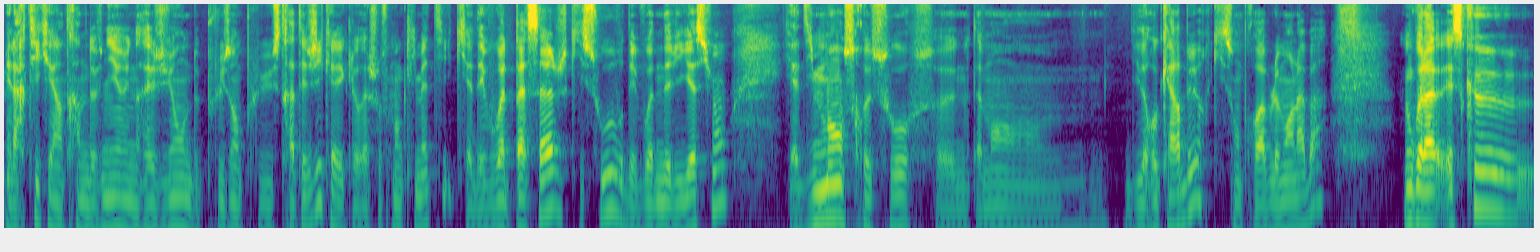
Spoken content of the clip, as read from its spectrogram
Mais l'Arctique est en train de devenir une région de plus en plus stratégique avec le réchauffement climatique. Il y a des voies de passage qui s'ouvrent, des voies de navigation. Il y a d'immenses ressources, euh, notamment d'hydrocarbures, qui sont probablement là-bas. Donc voilà, est-ce que,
